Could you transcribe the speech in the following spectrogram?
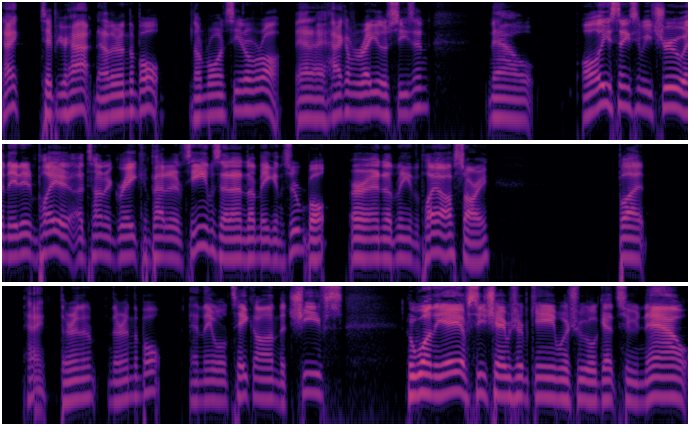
hey, tip your hat. Now they're in the bowl. number one seed overall. They had a heck of a regular season. Now, all these things can be true, and they didn't play a, ton of great competitive teams that ended up making the Super Bowl or ended up making the playoffs. Sorry, but hey, they're in the they're in the bowl, and they will take on the Chiefs, who won the AFC Championship game, which we will get to now,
